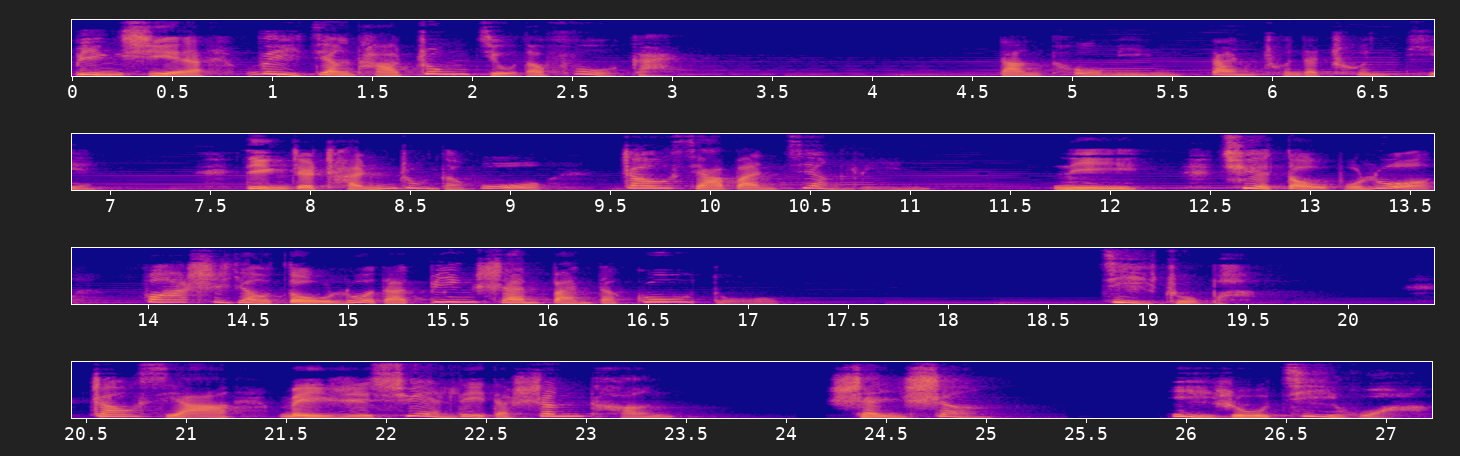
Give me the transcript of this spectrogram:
冰雪未将它终久的覆盖。当透明单纯的春天，顶着沉重的雾，朝霞般降临，你却抖不落，发誓要抖落的冰山般的孤独。记住吧，朝霞每日绚丽的升腾，神圣，一如既往。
